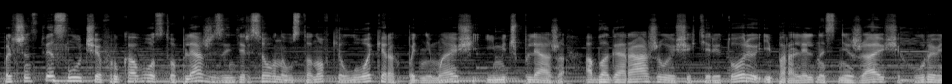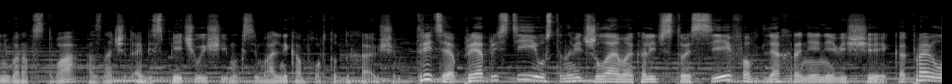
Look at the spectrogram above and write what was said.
В большинстве случаев руководство пляжей заинтересовано в установке локеров, поднимающих имидж пляжа, облагораживающих территорию и параллельно снижающих уровень воровства, а значит обеспечивающий максимальный комфорт отдыхающим. Третье. Приобрести и установить желаемое количество сейфов для хранения вещей. Как правило,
